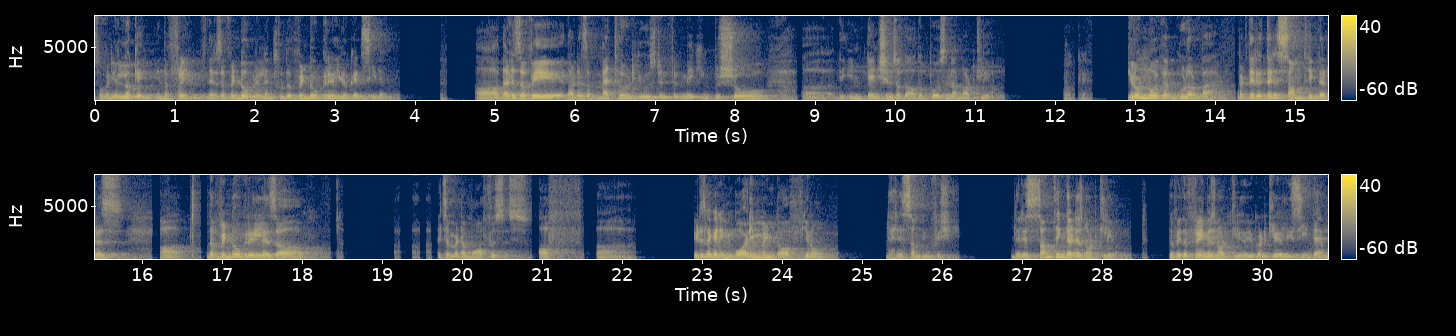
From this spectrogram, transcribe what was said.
So when you're looking in the frame, there is a window grill, and through the window grill, you can see them. Uh, that is a way, that is a method used in filmmaking to show uh, the intentions of the other person are not clear. Okay. You don't know if they're good or bad, but there is, there is something that is uh, the window grill is a it's a metamorphosis of uh, it is like an embodiment of you know there is something fishy there is something that is not clear the way the frame is not clear you can clearly see them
